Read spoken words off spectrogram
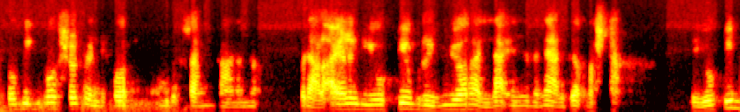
ഇപ്പൊ Bigg Boss show twenty four seven കാണുന്ന ഒരാൾ അയാൾ യൂട്യൂബ് റിവ്യൂവർ അല്ല എന്നുണ്ടെങ്കിൽ അയാൾക്ക് നഷ്ടം. യൂട്യൂബ്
